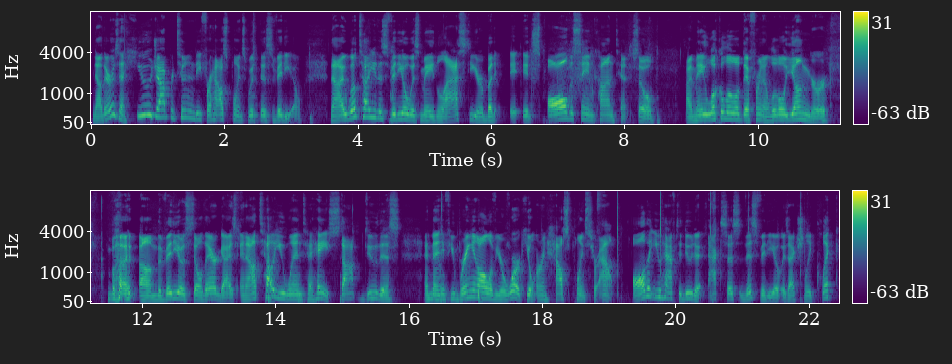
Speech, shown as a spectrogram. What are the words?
Now, there is a huge opportunity for house points with this video. Now, I will tell you this video was made last year, but it, it's all the same content. So I may look a little different, a little younger, but um, the video is still there, guys. And I'll tell you when to, hey, stop, do this. And then if you bring in all of your work, you'll earn house points throughout. All that you have to do to access this video is actually click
